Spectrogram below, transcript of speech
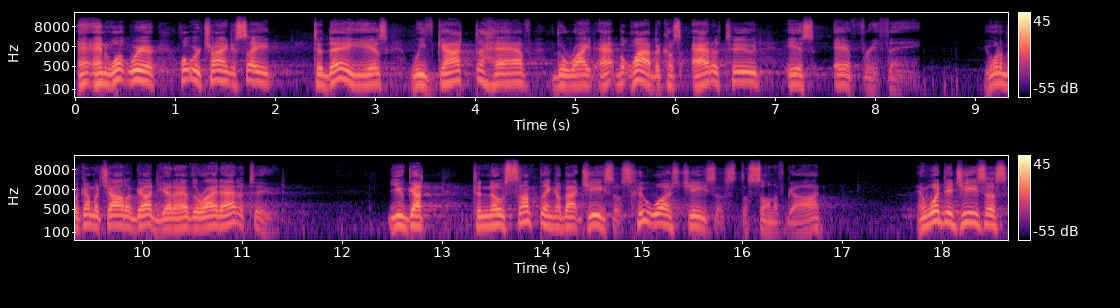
And, and what, we're, what we're trying to say today is we've got to have the right, but why? Because attitude is everything. You want to become a child of God, you got to have the right attitude. You've got to know something about Jesus. Who was Jesus, the Son of God? And what did Jesus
